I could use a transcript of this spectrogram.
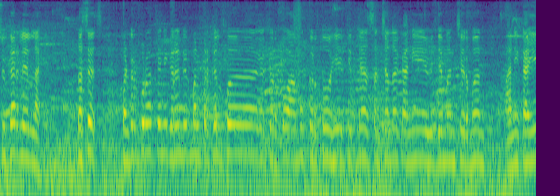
स्वीकारलेलं नाही. तसेच पंढरपुरात त्यांनी गृहनिर्माण प्रकल्प करतो अमुक करतो. हे तिथल्या संचालक आणि विद्यमान चेअरमन आणि काही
